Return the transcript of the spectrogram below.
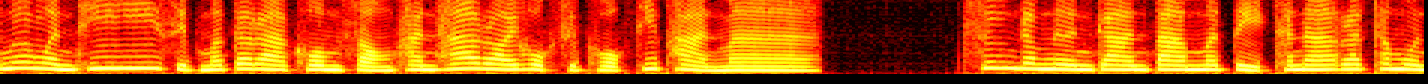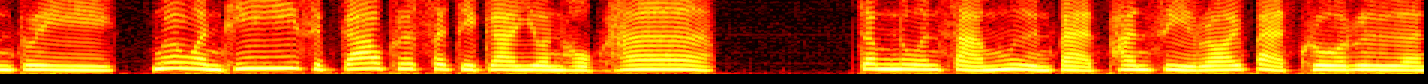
เมื่อวันที่ 20 มกราคม 2566 ที่ผ่านมา ซึ่งดำเนินการตามมติคณะรัฐมนตรี เมื่อวันที่ 29 พฤศจิกายน 65จำนวน 38,408 ครัวเรือน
